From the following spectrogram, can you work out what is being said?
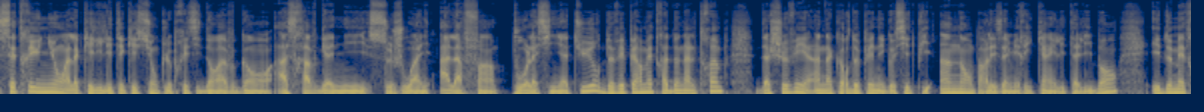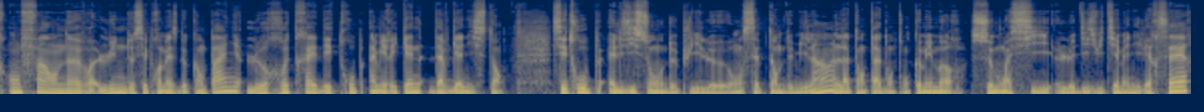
Cette réunion à laquelle il était question que le président afghan Ashraf Ghani se joigne à la fin pour la signature devait permettre à Donald Trump d'achever un accord de paix négocié depuis un an par les Américains et les talibans et de mettre enfin en œuvre l'une de ses promesses de campagne, le retrait des troupes américaines d'Afghanistan. Ces troupes, elles y sont depuis le 11 septembre 2001, l'attentat dont on commémore ce mois-ci le 18e anniversaire.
